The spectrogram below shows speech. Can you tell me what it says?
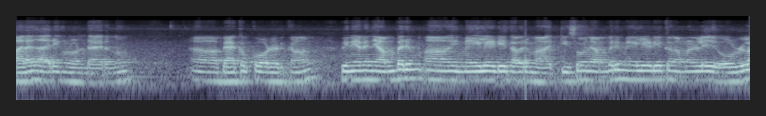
പല കാര്യങ്ങളുണ്ടായിരുന്നു. ബാക്കപ്പ് കോഡ് എടുക്കണം. പിന്നെ എന്റെ നമ്പരും മെയിൽ ഐ ഡിയൊക്കെ അവർ മാറ്റി. സോ നമ്പരും മെയിൽ ഐ ഡിയൊക്കെ നമ്മളിൽ ഉള്ള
